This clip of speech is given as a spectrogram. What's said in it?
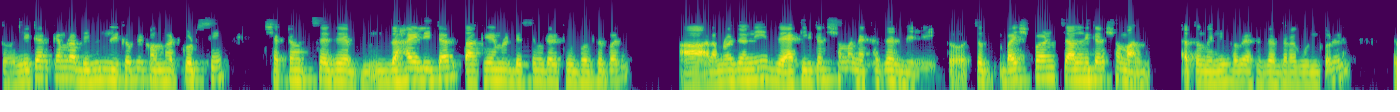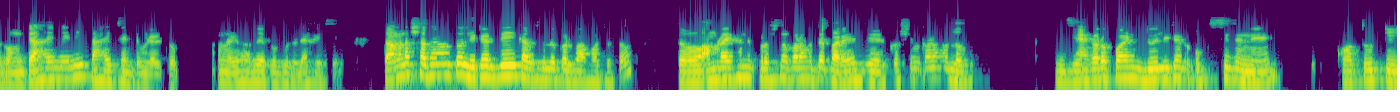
তো লিটারকে আমরা বিভিন্ন এককে কনভার্ট করছি। সেটা হচ্ছে যে যাহাই লিটার, তাকে আমরা ডেসিমিটার কিউব বলতে পারি। আর আমরা জানি যে এক লিটার সমান এক হাজার মিলি। তো বাইশ পয়েন্ট চার লিটার সমান এত মিলি হবে এক হাজার দ্বারা গুণ করলে এবং যাহাই মিলি তাহাই সেন্টিমিটার কিউব আমরা এইভাবে এককগুলো দেখাইছি। তো আমরা সাধারণত লিটার দিয়েই কাজগুলো করব আপাতত। তো আমরা এখানে প্রশ্ন করা হতে পারে যে কোশ্চেন করা হলো যে এগারো পয়েন্ট দুই লিটার অক্সিজেনে কতটি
